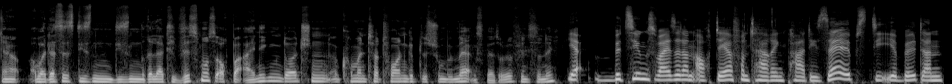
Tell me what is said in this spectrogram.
Ja, aber dass es diesen, diesen Relativismus auch bei einigen deutschen äh, Kommentatoren gibt, ist schon bemerkenswert, oder? Findest du nicht? Ja, beziehungsweise dann auch der von Taring Party selbst, die ihr Bild dann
